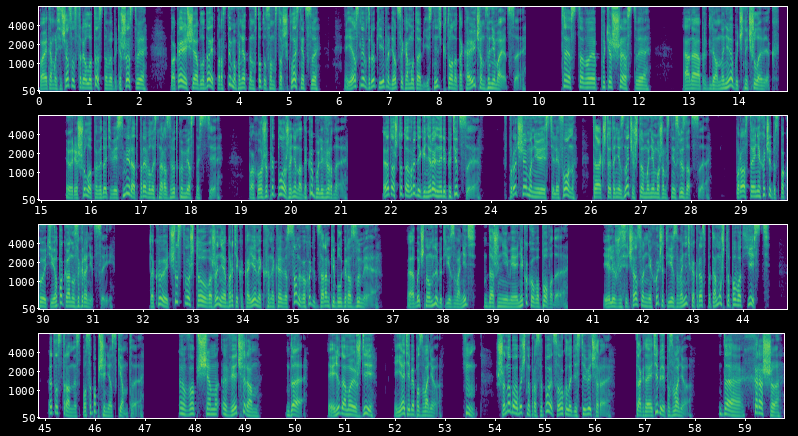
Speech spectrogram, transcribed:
Поэтому сейчас устроила тестовое путешествие, пока еще обладает простым и понятным статусом старшеклассницы, если вдруг ей придется кому-то объяснить, кто она такая и чем занимается. Тестовое путешествие. Она определенно необычный человек. Решила повидать весь мир и отправилась на разведку местности. Похоже, предположения Надека были верны. Это что-то вроде генеральной репетиции. Впрочем, у нее есть телефон, так что это не значит, что мы не можем с ней связаться. Просто я не хочу беспокоить ее, пока она за границей. Такое чувство, что уважение братика Кайоми к Ханекаве-сан выходит за рамки благоразумия. Обычно он любит ей звонить, даже не имея никакого повода. Или же сейчас он не хочет ей звонить как раз потому, что повод есть. Это странный способ общения с кем-то. В общем, вечером? Да. Иди домой и жди, я тебе позвоню. Хм, Шиноба обычно просыпается около десяти вечера. Тогда я тебе и позвоню. Да, хорошо.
